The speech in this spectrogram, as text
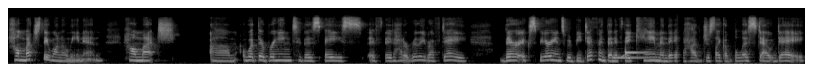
how much they want to lean in how much um, what they're bringing to this space if they've had a really rough day their experience would be different than if they came and they had just like a blissed out day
